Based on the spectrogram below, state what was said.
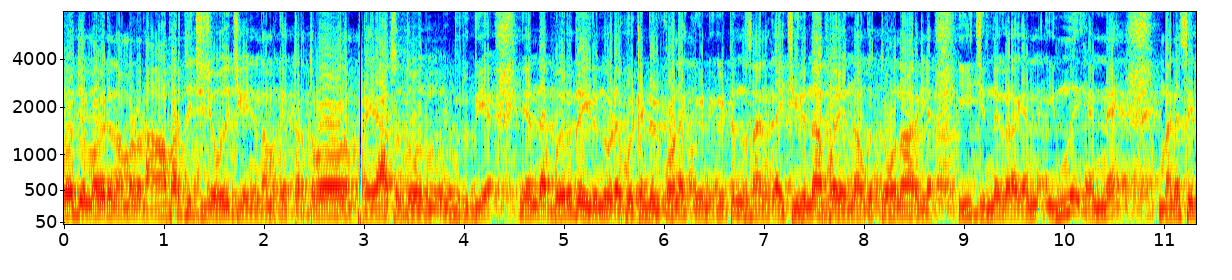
ചോദ്യം അവർ നമ്മളോട് ആവർത്തിച്ച് ചോദിച്ചു കഴിഞ്ഞാൽ നമുക്ക് എത്രത്തോളം പ്രയാസം തോന്നും. ഈ വൃതിയെ എന്താ വെറുതെ ഇരുന്നൂടെ? വീട്ടിന്റെ ഒരു കോണ കിട്ടുന്ന സാധനം കഴിച്ചിരുന്നാൽ പോലെ എന്ന് നമുക്ക് തോന്നാറില്ല. ഈ ചിന്തകൾ എന്നെ ഇന്ന് എന്നെ മനസ്സിൽ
